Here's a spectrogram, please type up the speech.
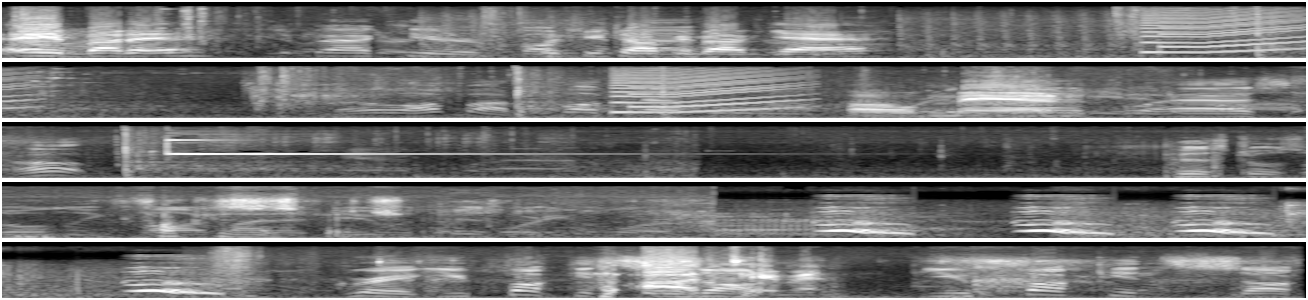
Hey, buddy. Get back here. What you talking about, guy? No, I'm about to fuck that Oh man. ass up. Pistols only Fuck caught is by this the dude bitch? with the 44. Greg, you fucking suck. Ah, damn it. You fucking suck.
